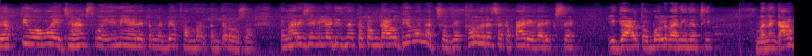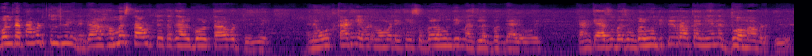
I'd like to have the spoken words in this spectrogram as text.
વ્યક્તિઓ હોય જેન્ટ્સ હોય, એની હારે તમે બેફામ વર્તન કરો છો. તમારી જેવી લેડીઝને તો તમે ગાળો દેવાના જ છો, જે ખબર હશે કે પારિવારિક છે. એ ગાળ તો બોલવાની નથી. મને ગાળ બોલતા આવડતું જ હોય ને, ગાળ સમજતા આવડતું તો ગાળ બોલતા આવડતું જ હોય. અને હું કાઠિયાવાડમાં મોટી થઈશું ગળહુંદીમાં જ લગભગ ગાળ્યું હોય. કારણ કે આજુબાજુ ગળહુંદી પીવરાવતા હોય એને ધોમ આવડતી હોય.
